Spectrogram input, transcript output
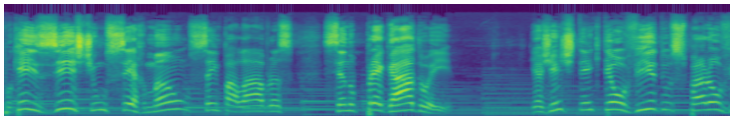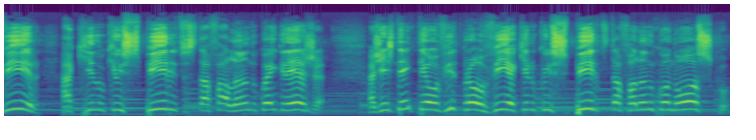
Porque existe um sermão sem palavras sendo pregado aí. E a gente tem que ter ouvidos para ouvir aquilo que o Espírito está falando com a igreja. A gente tem que ter ouvido para ouvir aquilo que o Espírito está falando conosco.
